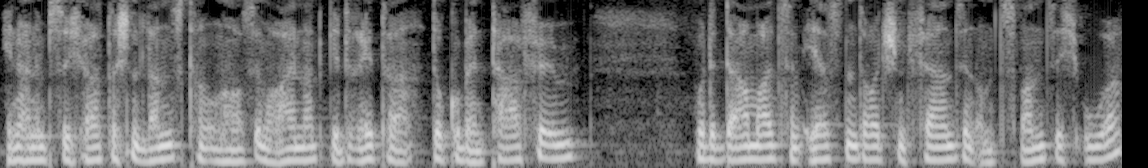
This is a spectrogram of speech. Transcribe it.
in einem psychiatrischen Landeskrankenhaus im Rheinland gedrehter Dokumentarfilm wurde damals im ersten deutschen Fernsehen um 20 Uhr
